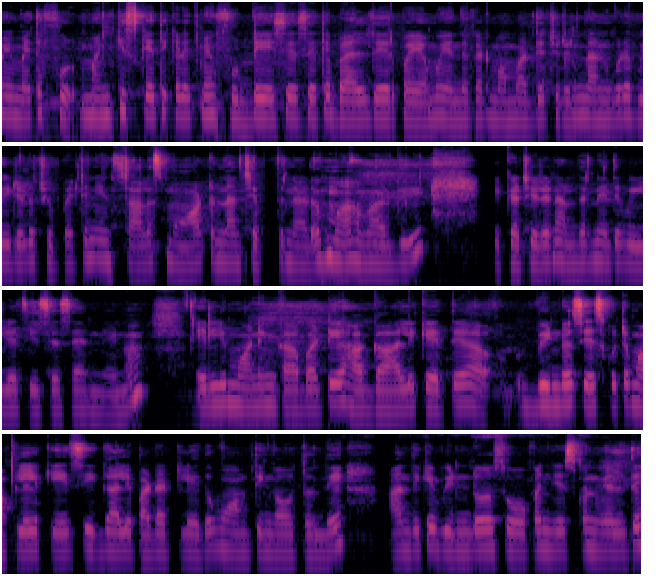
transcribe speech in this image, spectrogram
మేమైతే ఫుడ్ మంకీస్కి అయితే ఇక్కడైతే మేము ఫుడ్ వేసేసి అయితే బయలుదేరిపోయాము. ఎందుకంటే మా మరిది చూడండి నన్ను కూడా వీడియోలో చూపెట్టి నేను చాలా స్మార్ట్ ఉన్నాను చెప్తున్నాడు మా మరిది. ఇక్కడ చూడండి అందరిని అయితే వీడియో తీసేసాను నేను. ఎర్లీ మార్నింగ్ కాబట్టి ఆ గాలికి అయితే విండోస్ వేసుకుంటే మా పిల్లలకి ఏసీ గాలి పడట్లేదు వామిటింగ్ అవుతుంది. అందుకే విండోస్ ఓపెన్ చేసుకొని వెళ్తే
